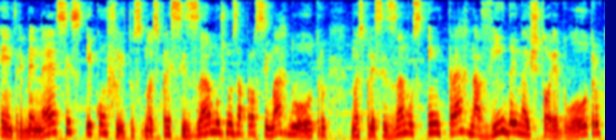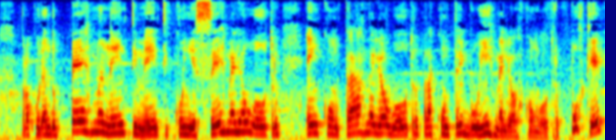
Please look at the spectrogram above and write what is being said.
entre benesses e conflitos. Nós precisamos nos aproximar do outro, nós precisamos entrar na vida e na história do outro, procurando permanentemente conhecer melhor o outro, encontrar melhor o outro para contribuir melhor com o outro. Por quê?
